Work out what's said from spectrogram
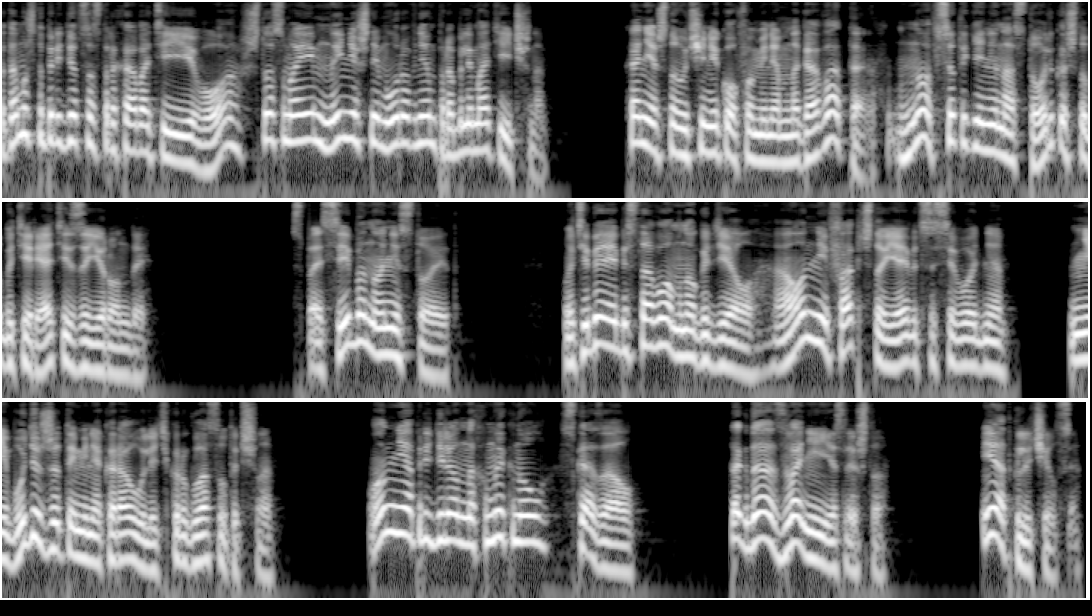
потому что придется страховать и его, что с моим нынешним уровнем проблематично. Конечно, учеников у меня многовато, но все-таки не настолько, чтобы терять из-за ерунды. Спасибо, но не стоит. У тебя и без того много дел, а он не факт, что явится сегодня. Не будешь же ты меня караулить круглосуточно? Он неопределенно хмыкнул, сказал. Тогда звони, если что. И отключился.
